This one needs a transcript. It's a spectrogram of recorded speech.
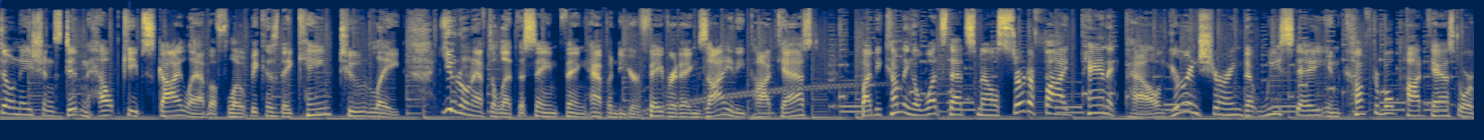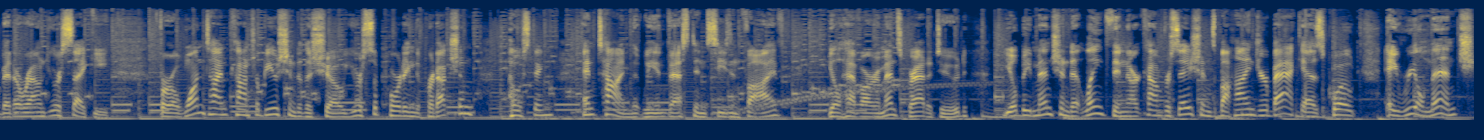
Donations didn't help keep Skylab afloat because they came too late. You don't have to let the same thing happen to your favorite anxiety podcast. By becoming a What's That Smell certified panic pal, you're ensuring that we stay in comfortable podcast orbit around your psyche. For a one time contribution to the show, you're supporting the production, hosting, and time that we invest in season five. You'll have our immense gratitude. You'll be mentioned at length in our conversations behind your back as, quote, a real mensch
